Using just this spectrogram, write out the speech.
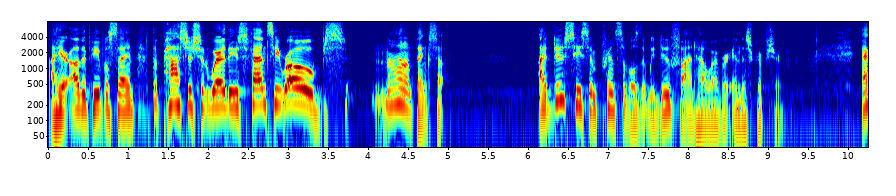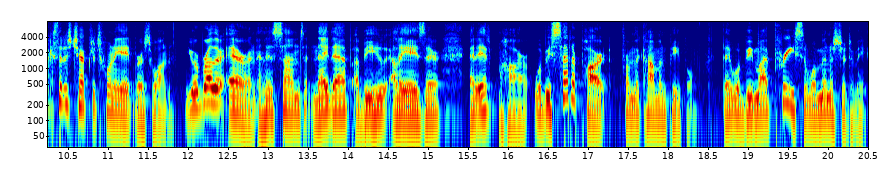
I hear other people saying the pastor should wear these fancy robes. No, I don't think so. I do see some principles that we do find, however, in the scripture. Exodus chapter 28, verse 1. Your brother Aaron and his sons Nadab, Abihu, Eleazar, and Ithamar will be set apart from the common people. They will be my priests and will minister to me.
